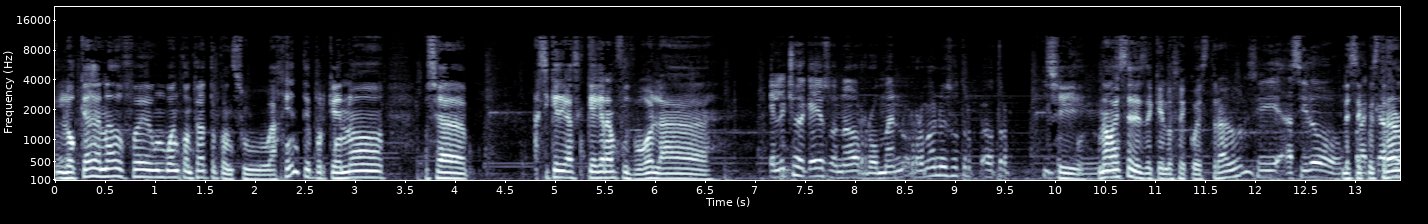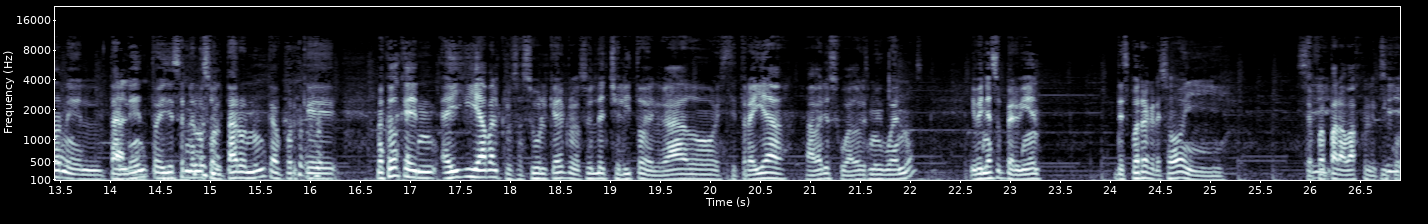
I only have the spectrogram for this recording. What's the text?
lo que ha ganado fue un buen contrato con su agente, porque no... O sea, así que digas qué gran fútbol ha... El hecho de que haya sonado Romano, Romano es otro, otro tipo Sí, que- no, ese desde que lo secuestraron... Sí, ha sido. Le fracaso. secuestraron el talento y ese no lo soltaron nunca porque me acuerdo que ahí guiaba el Cruz Azul, que era el Cruz Azul de Chelito Delgado, este traía a varios jugadores muy buenos y venía súper bien. Después regresó y se Sí, fue para abajo el Sí, equipo.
